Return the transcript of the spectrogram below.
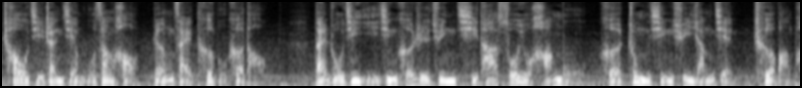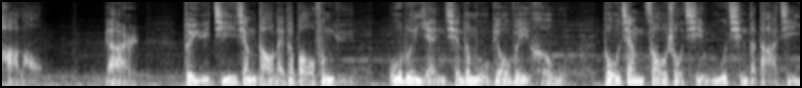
超级战舰武藏号仍在特鲁克岛，但如今已经和日军其他所有航母和重型巡洋舰撤往帕劳。然而，对于即将到来的暴风雨，无论眼前的目标为何物，都将遭受其无情的打击。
